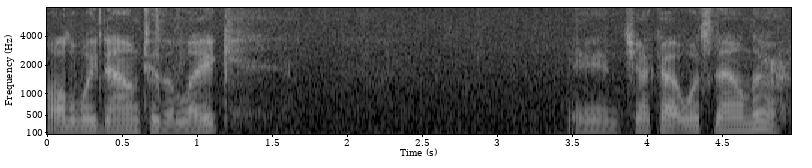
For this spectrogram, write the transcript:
all the way down to the lake and check out what's down there.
